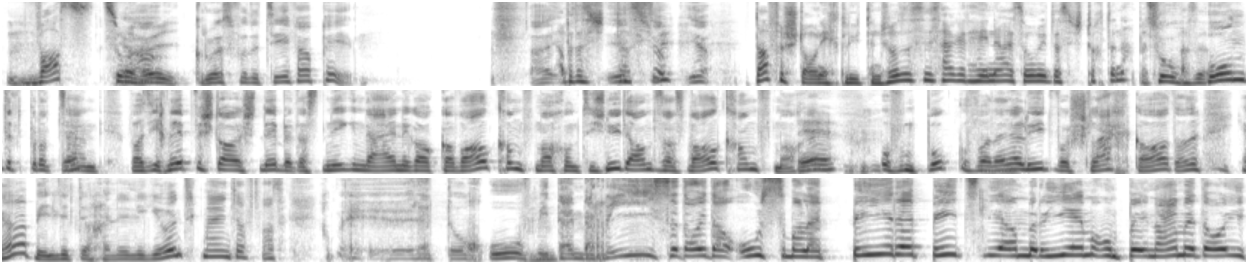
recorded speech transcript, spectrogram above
Mhm. Was zur ja, Hölle? Gruß von der CVP. Aber das, ist, das ist, so, ja da verstehe ich die Leute schon, dass sie sagen, hey, nein, sorry, das ist doch daneben. Zu also, 100 Prozent. Ja. Was ich nicht verstehe, ist eben, dass irgendeiner geht, Wahlkampf machen und es ist nichts anderes als Wahlkampf machen. Ja. Auf dem Buckel von den Leuten, wo schlecht geht, oder? Ja, bildet doch eine Religionsgemeinschaft. Was? Hört doch auf mhm. mit dem Riesen euch da aussen mal ein bisschen am Riemen und benehmt euch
